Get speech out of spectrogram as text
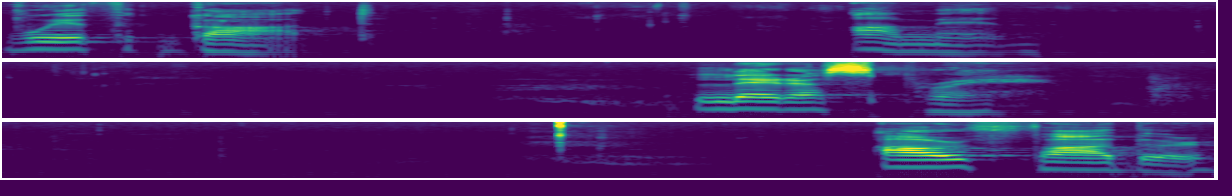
with God. Amen. Let us pray. Our Father,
